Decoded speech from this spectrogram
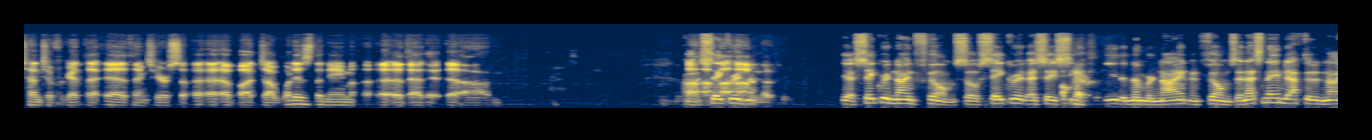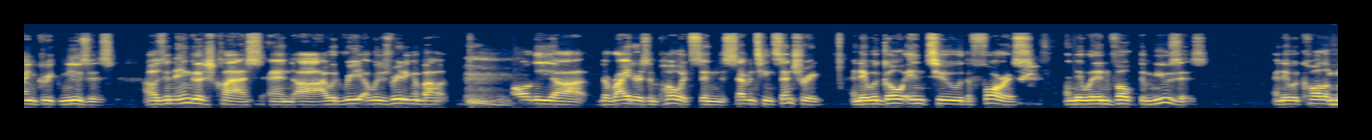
tend to forget that uh, things here. So, uh, uh, but uh, what is the name uh, uh, that it? Um, uh, sacred. um, Yeah, Sacred Nine Films. So Sacred, S A C R E, the number nine, and films, and that's named after the nine Greek muses. I was in English class, and uh, I would read. I was reading about all the uh, the writers and poets in the 17th century, and they would go into the forest and they would invoke the muses, and they would call them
